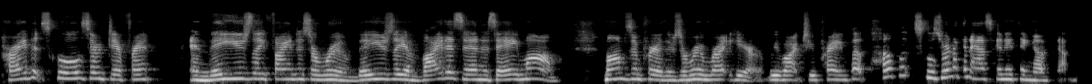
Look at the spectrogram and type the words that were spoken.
Private schools are different and they usually find us a room. They usually invite us in and say, Hey, mom, mom's in prayer. There's a room right here. We want you praying. But public schools, we're not going to ask anything of them.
